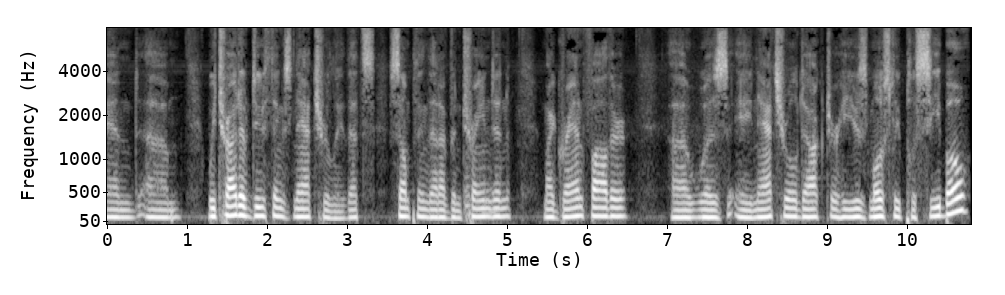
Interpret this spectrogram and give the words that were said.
And um, we try to do things naturally. That's something that I've been trained in. My grandfather uh, was a natural doctor. He used mostly placebo.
